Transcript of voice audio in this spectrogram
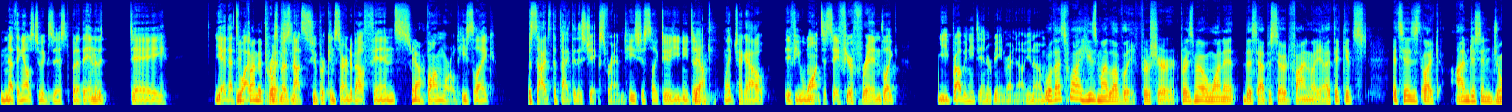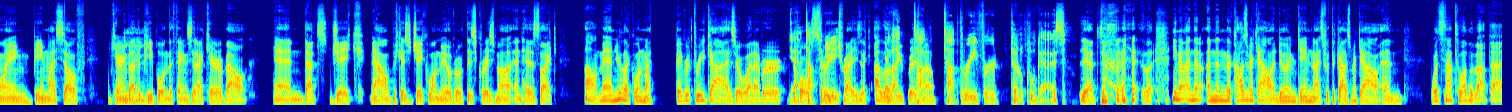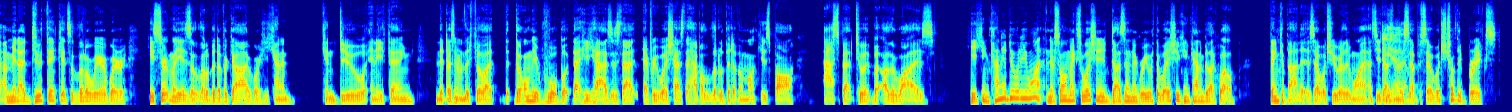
nothing else to exist. But at the end of the day, yeah, that's You'd why Prismo's not super concerned about Finn's yeah. farm world. He's like besides the fact that it's Jake's friend. He's just like, dude, you need to yeah. like check out if you want to save your friend, like you probably need to intervene right now, you know? Well, that's why he's my lovely for sure. Prismo won it this episode finally. I think it's it's his like I'm just enjoying being myself and caring mm-hmm. about the mm-hmm. people and the things that I care about. And that's Jake now because Jake won me over with his charisma and his like, oh man, you're like one of my favorite three guys or whatever. Yeah, the whole top speech, three. right? He's like, I love like you, Prismo. Top, top three for total cool guys. Yeah, you know, and then and then the Cosmic Owl and doing game nights with the Cosmic Owl, and what's not to love about that? I mean, I do think it's a little weird where he certainly is a little bit of a guy where he kind of can do anything, and it doesn't really feel like the, the only rule book that he has is that every wish has to have a little bit of a monkey's paw aspect to it, but otherwise he can kind of do what he wants. And if someone makes a wish and he doesn't agree with the wish, he can kind of be like, well, think about it. Is that what you really want? As he does yeah. in this episode, which totally breaks,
